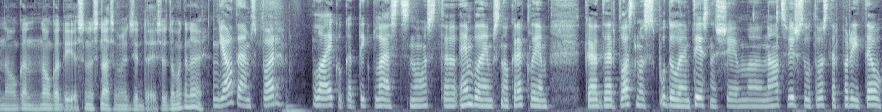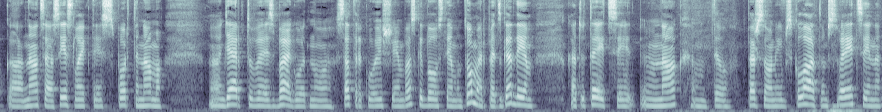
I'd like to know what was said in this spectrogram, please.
Nav, gan, nav gadījies, un es neesmu dzirdējis. Es domāju, ka nē. Jautājums par laiku, kad tika plēstas nost uh, emblēmas no krekliem, kad ar plasmasas pudelēm tiesnešiem uh, nāca virsū, tostarp arī tev, kā nācās ieslēgties sporta nama uh, ģērbtuvēs, bēgot no satrakojušiem basketbolistiem, un tomēr pēc gadiem, kā tu teici, nāk um, tev personības klāt un sveicina,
